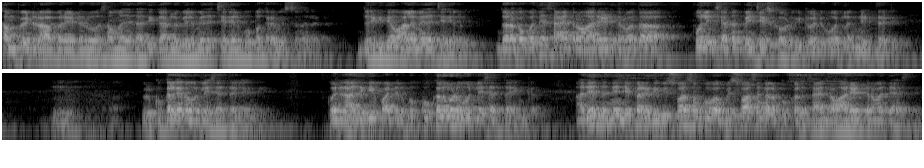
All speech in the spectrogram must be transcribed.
కంప్యూటర్ ఆపరేటరు సంబంధిత అధికారులు వీళ్ళ మీద చర్యలకు ఉపక్రమిస్తున్నారట. దొరికితే వాళ్ళ మీద చర్యలు. దొరకకపోతే సాయంత్రం ఆరేడు తర్వాత పోలింగ్ శాతం పెంచేసుకోవడం ఇటువంటి ఓట్లు అన్నిటితోటి. ఇప్పుడు కుక్కలుగానే ఓట్లు వేసేస్తాయిలేండి కొన్ని రాజకీయ పార్టీలకు కుక్కలు కూడా ఓట్లు వేసేస్తాయి ఇంకా. అదేంటి నేను చెప్పాను కదా విశ్వాసం కు- విశ్వాసం గల కుక్కలు సాయంత్రం ఆరేడు తర్వాతే వేస్తాయి.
